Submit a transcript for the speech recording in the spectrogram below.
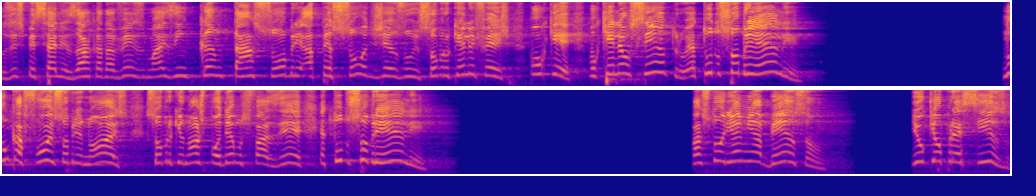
nos especializar cada vez mais em cantar sobre a pessoa de Jesus, sobre o que ele fez. Por quê? Porque ele é o centro, é tudo sobre ele. Nunca foi sobre nós, sobre o que nós podemos fazer, é tudo sobre Ele. Pastor, e a minha bênção? E o que eu preciso?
